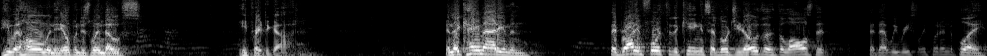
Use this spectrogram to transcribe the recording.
He went home and he opened his windows. He prayed to God. And they came at him and they brought him forth to the king and said, Lord, you know the, the laws that, that, that we recently put into play?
